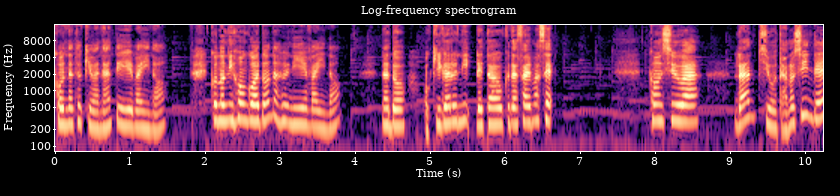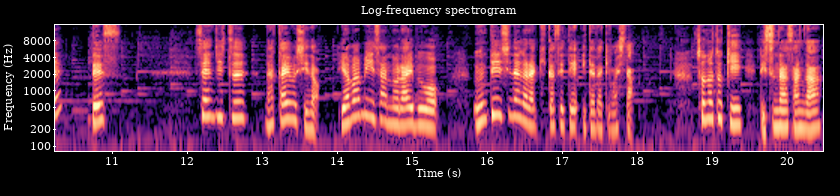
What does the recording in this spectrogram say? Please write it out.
こんな時は何て言えばいいのこの日本語はどんな風に言えばいいの？などお気軽にレターをくださいませ。今週はランチを楽しんで？です。先日仲良しの山ーさんのライブを運転しながら聞かせていただきました。その時リスナーさんが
